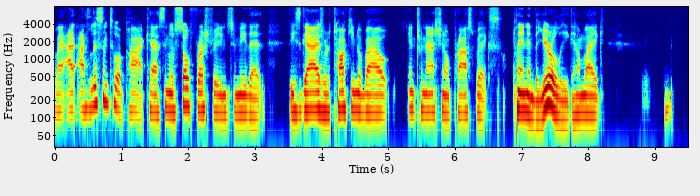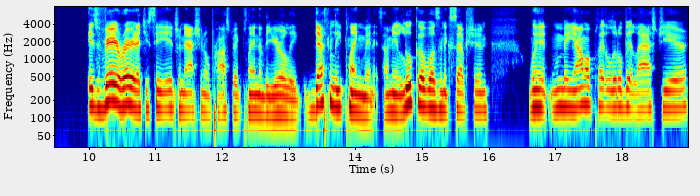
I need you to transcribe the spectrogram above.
Like I, I listened to a podcast and it was so frustrating to me that these guys were talking about international prospects playing in the Euro League, and I'm like, it's very rare that you see international prospect playing in the Euro League. Definitely playing minutes. I mean, Luka was an exception when Wembanyama played a little bit last year.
